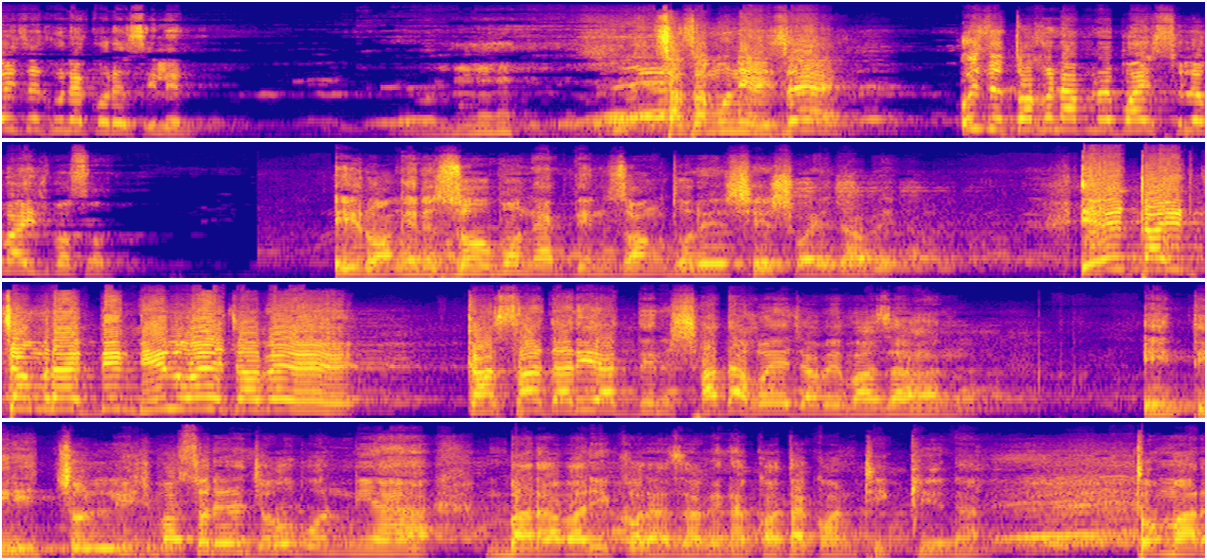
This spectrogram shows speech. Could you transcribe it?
ওই যে গুণা করেছিলেন। চাচা মনে হয়েছে ওই যে তখন আপনার বয়স ছিল বাইশ বছর। এই রঙের যৌবন একদিন জং ধরে শেষ হয়ে যাবে। এই টাইট চামড়া একদিন ঢিল হয়ে যাবে। কাঁচা দাড়ি একদিন সাদা হয়ে যাবে বাজান এই তিরিশ চল্লিশ বছরের যৌবন নিয়ে বাড়াবাড়ি করা যাবে না, কথা কন ঠিক না তোমার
